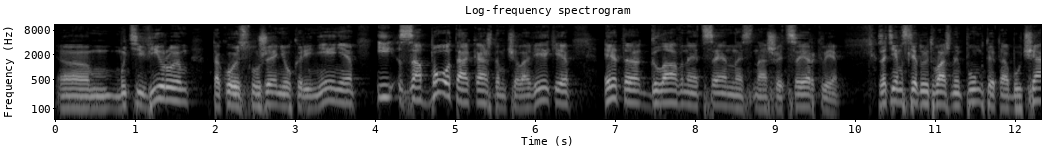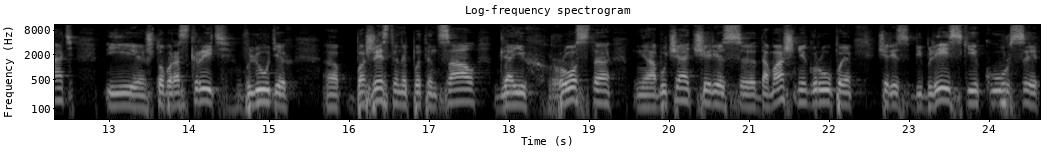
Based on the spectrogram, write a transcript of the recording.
э, мотивируем такое служение укоренения. И забота о каждом человеке – это главная ценность нашей церкви. Затем следует важный пункт – это обучать, и чтобы раскрыть в людях божественный потенциал для их роста, э, обучать через э, домашние группы, через библейские курсы,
